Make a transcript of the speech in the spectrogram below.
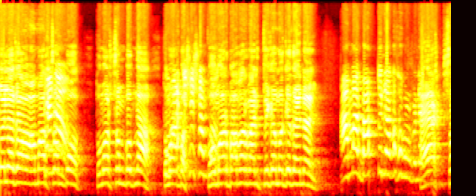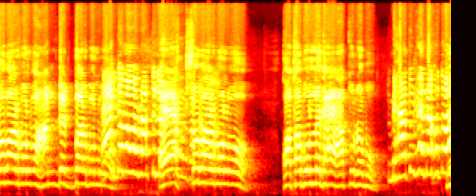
চলে যাও আমার সম্পদ। তোমার সম্পদ না। তোমার তোমার বাবার বাড়ি থেকে আমাকে দেয় নাই। আমার বাপ তুলে কথা বলবে না। একশো বার বলব হান্ড্রেড বার বলব। একদম আমার বাপ তুলে কথা একশো বলবে না। বার বলব। কথা বললে গায়ে হাত উঠাবো। তুমি হাত উঠে দেখো তো। কি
